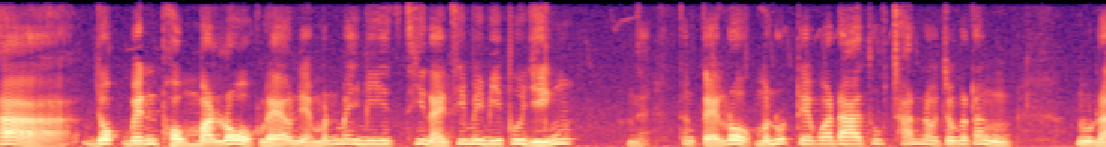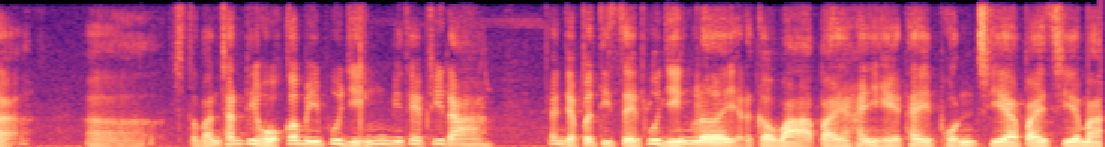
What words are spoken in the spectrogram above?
ถ้ายกเว้นผมมาโลกแล้วเนี่ยมันไม่มีที่ไหนที่ไม่มีผู้หญิงตั้งแต่โลกมนุษย์เทวดาทุกชั้นจนกระทั่งนู่นแหละสวรรค์ชั้นที่ 6 ก็มีผู้หญิงมีเทพธิดาท่านอย่าปฏิเสธผู้หญิงเลยแล้วก็ว่าไปให้เหตุให้ผลเชียร์ไปเชียร์มา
